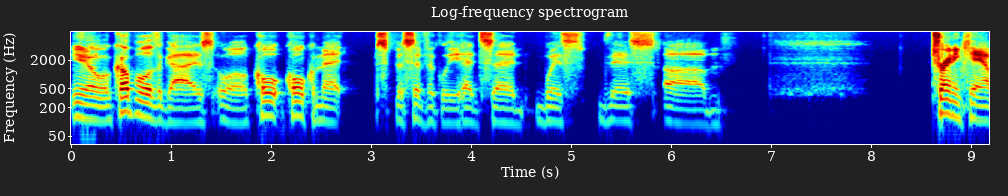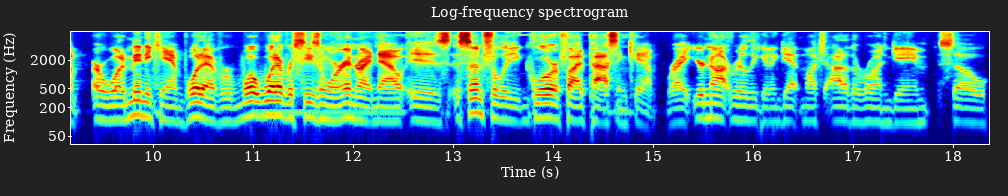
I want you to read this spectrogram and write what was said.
you know, a couple of the guys, well, Cole, Cole Kmet specifically had said with this um, training camp or what mini camp, whatever, what whatever season we're in right now is essentially glorified passing camp, right? You're not really going to get much out of the run game. So,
